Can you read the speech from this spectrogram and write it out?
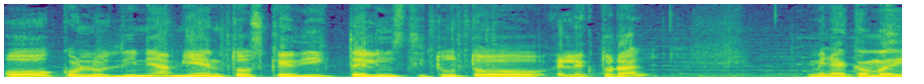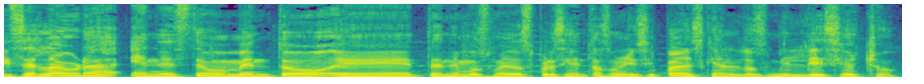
o con los lineamientos que dicte el Instituto Electoral? Mira, como dice Laura, en este momento eh, tenemos menos presidentas municipales que en el 2018,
